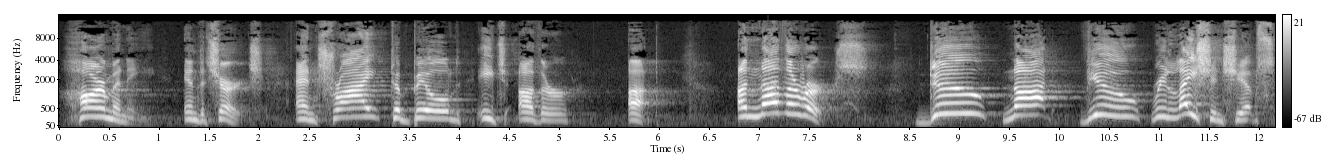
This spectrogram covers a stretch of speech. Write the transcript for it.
harmony in the church and try to build each other up. Another verse do not view relationships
